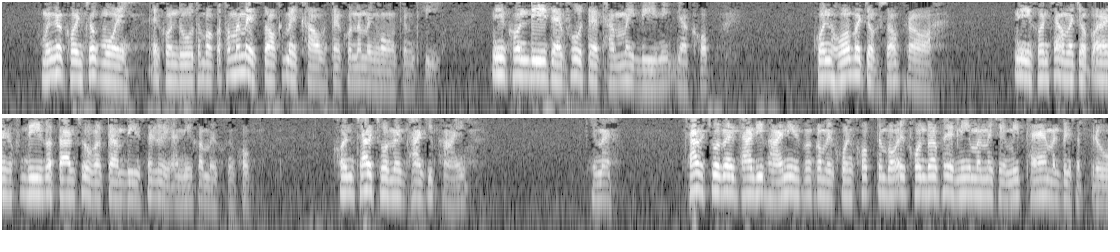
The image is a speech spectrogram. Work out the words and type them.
ๆ เหมือนกับคนชกมวย ไอ้คนดูทบอกก็ทำไมไม่ซอกไม่เข่าแต่คนนั้นไม่งงเต็มทีนี่คนดีแต่พูดแต่ทำไม่ดีนี่อย่าคบ คนหัวประจบซอพรอนี่คนช่างมาจบอะไรดีก็ตามชั่วก็ตามดีซะเลย อันนี้ก็ไม่ควรครบ คนชักชวนเป็นทางชิบหาย เห็นไหม ชักชวนไปทางที่หายนี่มันก็ไม่ควรครบท่านบอกไอ้คนประเภทนี้มันไม่ใช่มิตรแท้มันเป็นศัตรู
